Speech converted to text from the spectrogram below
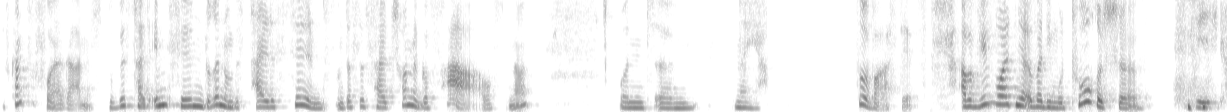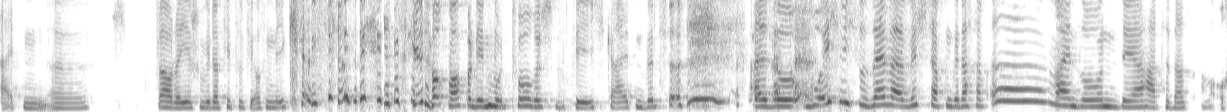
Das kannst du vorher gar nicht. Du bist halt im Film drin und bist Teil des Films. Und das ist halt schon eine Gefahr oft. Ne? Und ähm, naja, so war es jetzt. Aber wir wollten ja über die motorische Fähigkeiten äh, plaudere hier schon wieder viel zu viel aus dem Nähkästchen. Erzähl doch mal von den motorischen Fähigkeiten, bitte. Also, wo ich mich so selber erwischt habe und gedacht habe, äh, mein Sohn, der hatte das auch.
